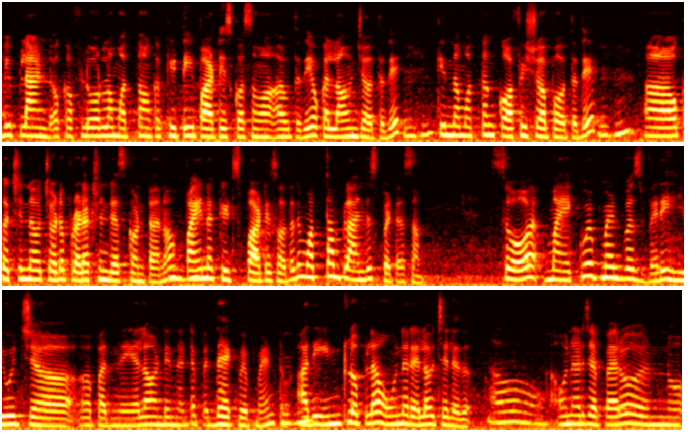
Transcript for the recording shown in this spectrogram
వి ప్లాన్ ఒక ఫ్లోర్లో మొత్తం ఒక కిటీ పార్టీస్ కోసం అవుతుంది ఒక లౌంజ్ అవుతుంది. కింద మొత్తం కాఫీ షాప్ అవుతుంది. ఆ, ఒక చిన్న చోట ప్రొడక్షన్ చేసుకుంటాను. పైన కిడ్స్ పార్టీస్ అవుతుంది. మొత్తం ప్లాన్ చేసి పెట్టేసాం సో మా ఎక్విప్మెంట్ వాజ్ వెరీ హ్యూజ్ పద్ని ఎలా ఉండిందంటే పెద్ద ఎక్విప్మెంట్ అది ఇంట్లోపల ఓనర్ ఎలా చేయలేదు. ఓనర్ చెప్పారు "నువ్వు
